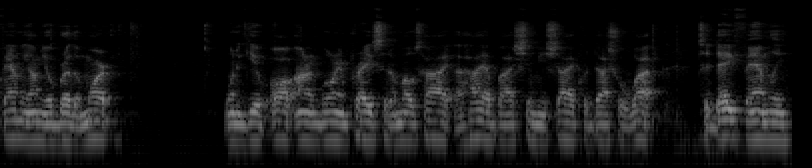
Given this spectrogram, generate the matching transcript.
family. I'm your brother Mark. Want to give all honor, glory, and praise to the Most High, Ahaya Bashim Yeshai Kodash. Today, family,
